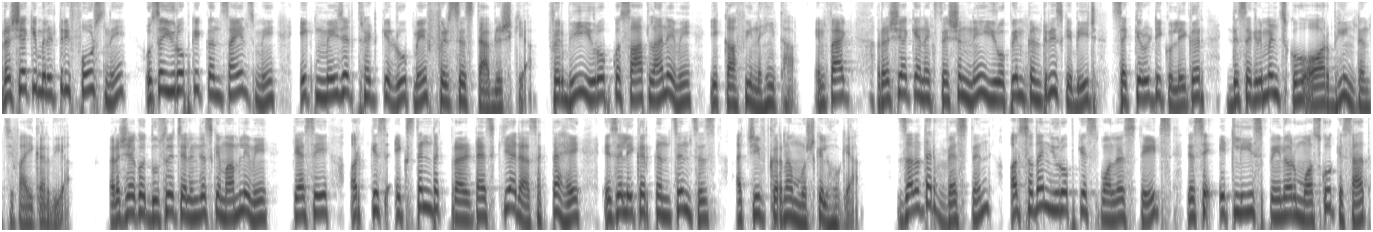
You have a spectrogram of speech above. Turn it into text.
रशिया की मिलिट्री फोर्स ने उसे यूरोप के कंसाइंस में एक मेजर थ्रेट के रूप में फिर से स्टैब्लिश किया। फिर भी यूरोप को साथ लाने में ये काफ़ी नहीं था। इनफैक्ट रशिया के एनेक्सेशन ने यूरोपियन कंट्रीज़ के बीच सिक्योरिटी को लेकर डिसएग्रीमेंट्स को और भी इंटेंसिफाई कर दिया। रशिया को दूसरे चैलेंजेस के मामले में कैसे और किस एक्सटेंड तक प्रायोरिटाइज किया जा सकता है, इसे लेकर कंसेंसस अचीव करना मुश्किल हो गया। ज़्यादातर वेस्टर्न और सदर्न यूरोप के स्मॉलर स्टेट्स जैसे इटली, स्पेन और मॉस्को के साथ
